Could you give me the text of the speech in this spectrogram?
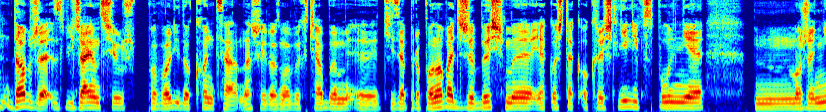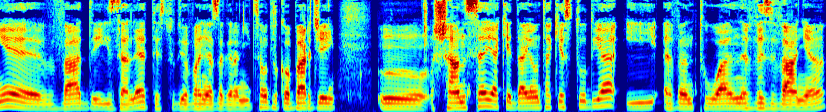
Dobrze, zbliżając się już powoli do końca naszej rozmowy, chciałbym y, Ci zaproponować, żebyśmy jakoś tak określili wspólnie mm, może nie wady i zalety studiowania za granicą, tylko bardziej mm, szanse, jakie dają takie studia i ewentualne wyzwania,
